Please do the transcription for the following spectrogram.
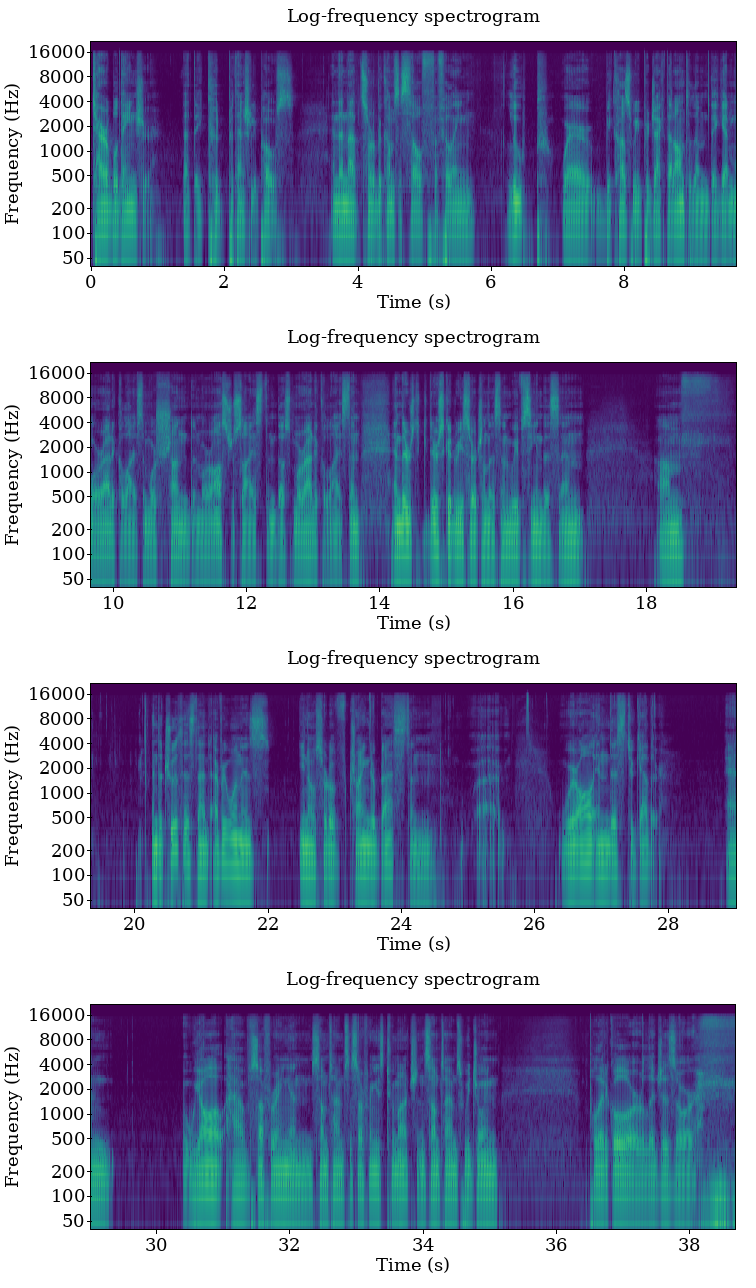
terrible danger that they could potentially pose and then that sort of becomes a self-fulfilling loop where because we project that onto them, they get more radicalized and more shunned and more ostracized and thus more radicalized. And and there's there's good research on this, and we've seen this. And um, and the truth is that everyone is, you know, sort of trying their best, and uh, we're all in this together, and we all have suffering, and sometimes the suffering is too much, and sometimes we join political or religious or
